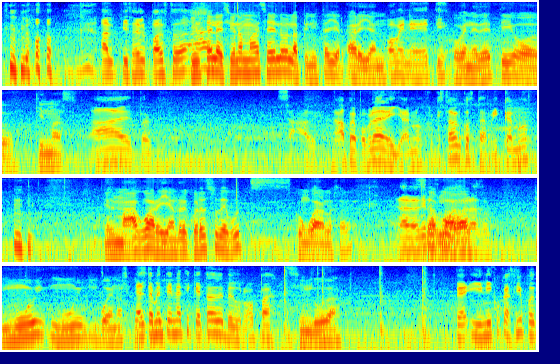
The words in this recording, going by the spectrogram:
no, al pisar el pasto. ¿Quién ah, se lesiona más, él o la Pinita Arellano? O Benedetti. O Benedetti o quién más. Ay, también. Sabe. No, pero pobre Arellano. Creo que estaba en Costa Rica, ¿no? El mago Arellano, ¿recuerdas su debut con Guadalajara? La verdad Se hablaba-. Muy, muy buenas cosas. Él también tiene etiqueta de, de Europa. Sin duda. Pero- y Nico Castillo, pues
